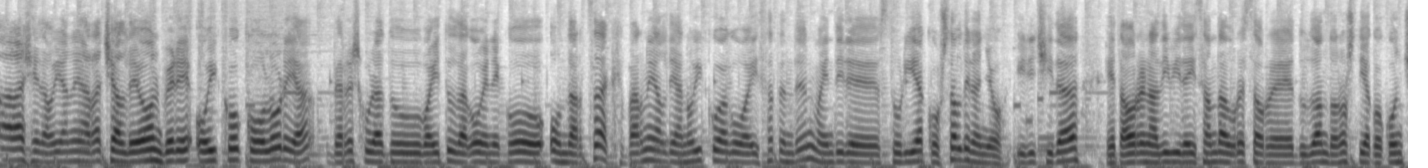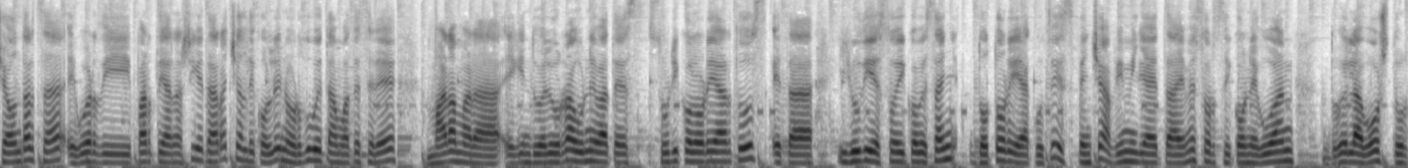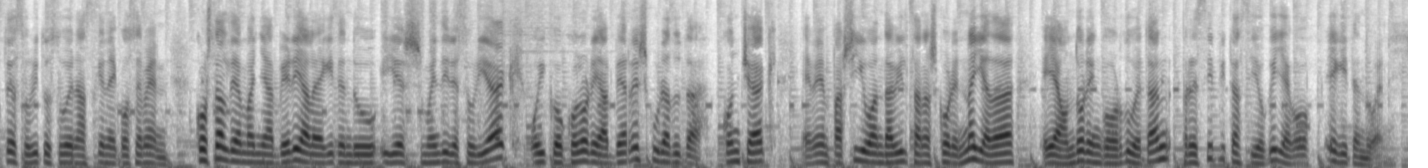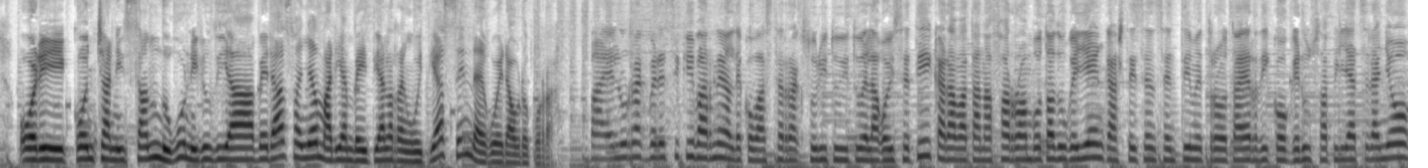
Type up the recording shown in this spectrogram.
Alaxe da, oian arratsaldeon bere ohiko kolorea berreskuratu baitu dagoeneko ondartzak. Barnealdean ohikoagoa izaten den, maindire zuria kostalderaino iritsi da, eta horren adibide izan da urrez aurre dudan donostiako kontxa ondartza, eguerdi partean hasi eta arratsaldeko lehen orduetan batez ere, mara-mara egin du elurra, une batez zuri kolorea hartuz, eta irudi ez ohiko bezain dotoreak utziz. Pentsa, 2000 eta emezortziko neguan duela bost urte zuritu zuen azkeneko zemen. Kostaldean baina berehala egiten du IES maindire zuriak, ohiko kolorea berreskuratuta kontxak, hemen pasioan dabiltzan askoren naia da, ea ondorengo orduetan prezipitazio gehiago egiten duen. Hori kontxan izan dugun irudia beraz, baina Marian Beitia larrangoitia zein da egoera orokorra. Ba, elurrak bereziki barnealdeko bazterrak zuritu dituela goizetik, arabata Nafarroan bota du gehien, gazteizen zentimetro eta erdiko geruza pilatzeraino,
